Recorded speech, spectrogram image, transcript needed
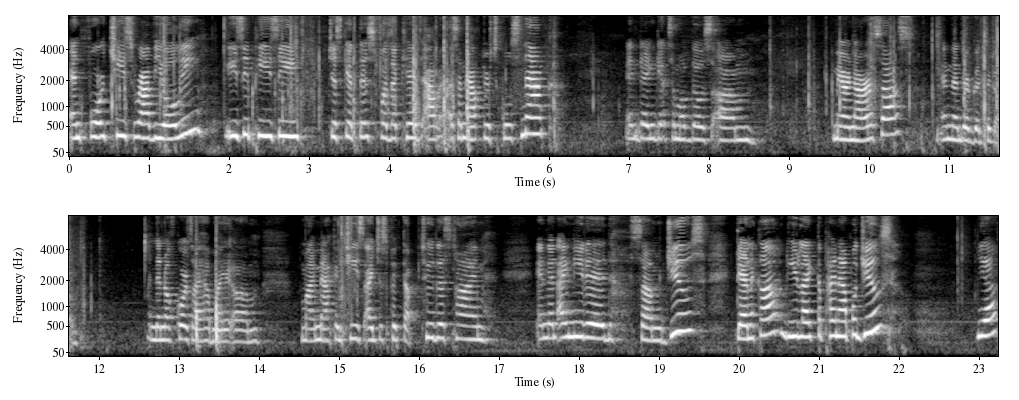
and four cheese ravioli. Easy peasy. Just get this for the kids as an after school snack. And then get some of those um, marinara sauce. And then they're good to go. And then of course I have my, um, my mac and cheese. I just picked up two this time. And then I needed some juice. Danica, do you like the pineapple juice? Yeah?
